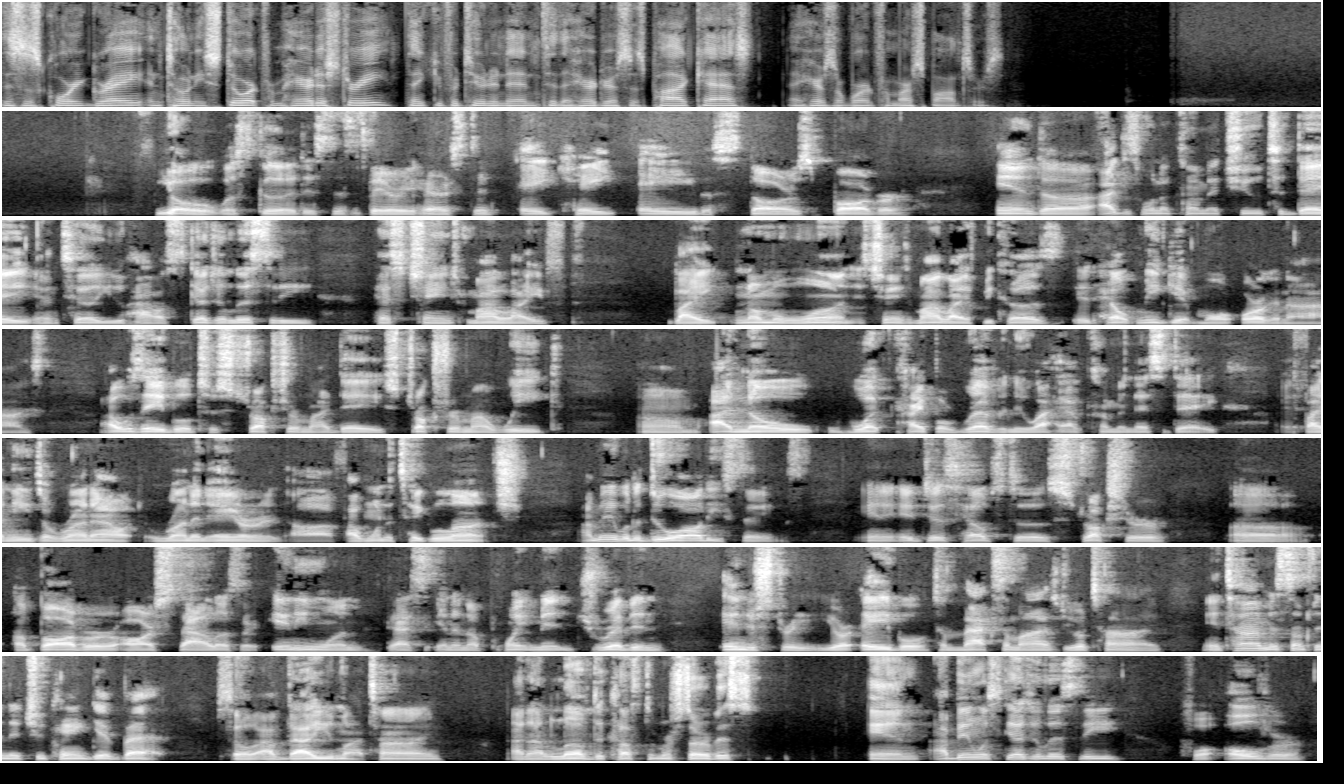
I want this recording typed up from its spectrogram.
This is Corey Gray and Tony Stewart from Hairdustry. Thank you for tuning in to the Hairdressers Podcast. Now, here's a word from our sponsors. Yo, what's good? This is Barry Hairston, aka the Stars Barber. And uh, I just want to come at you today and tell you how Schedulicity has changed my life. Like, number one, it changed my life because it helped me get more organized. I was able to structure my day, structure my week. Um, I know what type of revenue I have coming this day. If I need to run out, run an errand, uh, if I want to take lunch, I'm able to do all these things. And it just helps to structure uh, a barber or stylist or anyone that's in an appointment driven industry. You're able to maximize your time. And time is something that you can't get back. So I value my time and I love the customer service. And I've been with Schedulicity for over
